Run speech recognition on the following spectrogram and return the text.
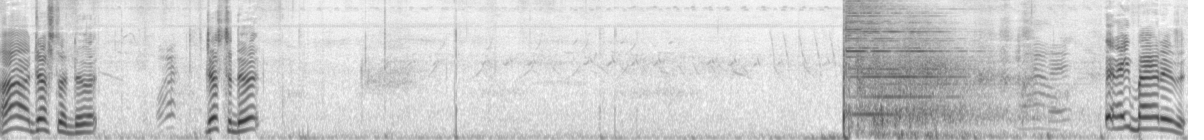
Ah, just to do it. What? Just to do it. It ain't bad, is it?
